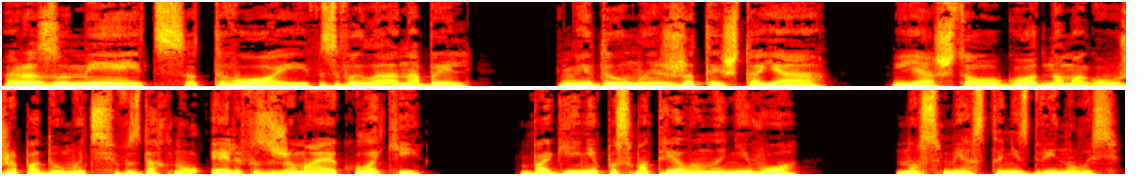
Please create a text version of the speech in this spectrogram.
«Разумеется, твой!» — взвыла Аннабель. «Не думаешь же ты, что я...» «Я что угодно могу уже подумать», — вздохнул эльф, сжимая кулаки. Богиня посмотрела на него, но с места не сдвинулась.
